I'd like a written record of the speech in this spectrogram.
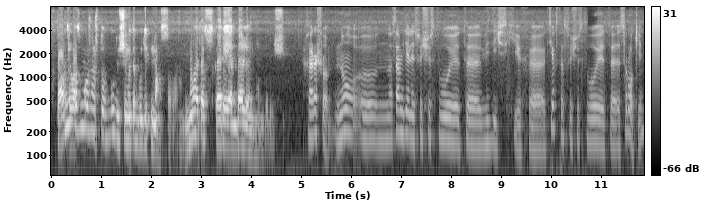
Вполне возможно, что в будущем это будет массово, но это скорее отдаленное будущее. Хорошо. Ну, э, на самом деле существует э, в ведических э, текстах существуют сроки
